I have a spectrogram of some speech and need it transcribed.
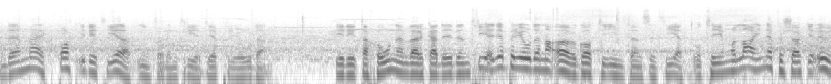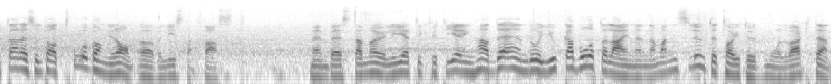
och det är märkbart irriterat inför den tredje perioden. Irritationen verkade i den tredje perioden ha övergått till intensitet och Timo Laine försöker utan resultat två gånger om överlista fast. Men bästa möjlighet till kvittering hade ändå Jukka Vuotalainen när man i slutet tagit ut målvakten.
